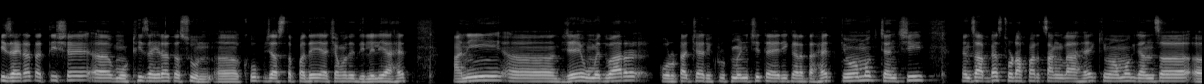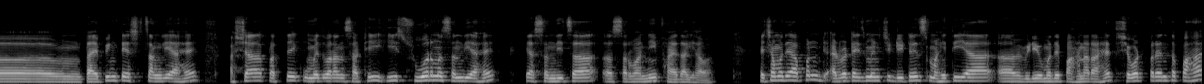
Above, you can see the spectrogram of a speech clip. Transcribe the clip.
ही जाहिरात अतिशय अ, मोठी जाहिरात असून अ, खूप जास्त पदे याच्यामध्ये दिलेली आहेत आणि अ, जे उमेदवार कोर्टाच्या रिक्रुटमेंटची तयारी करत आहेत किंवा मग ज्यांची त्यांचा अभ्यास थोडाफार चांगला आहे किंवा मग ज्यांचं टायपिंग टेस्ट चांगली आहे अशा प्रत्येक उमेदवारांसाठी ही सुवर्ण संधी आहे. या संधीचा अ, सर्वांनी फायदा घ्यावा. याच्यामध्ये आपण ॲडव्हर्टाइजमेंटची डिटेल्स माहिती या अ, व्हिडिओमध्ये पाहणार आहेत. शेवटपर्यंत पहा.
